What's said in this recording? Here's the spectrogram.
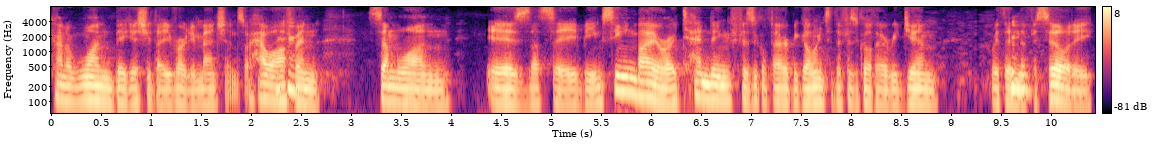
kind of one big issue that you've already mentioned. So how mm-hmm. often someone is, let's say, being seen by or attending physical therapy, going to the physical therapy gym within mm-hmm. the facility.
